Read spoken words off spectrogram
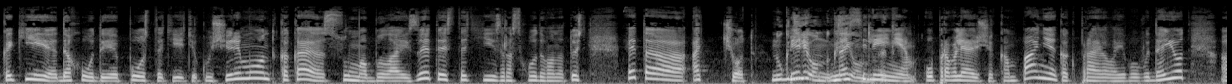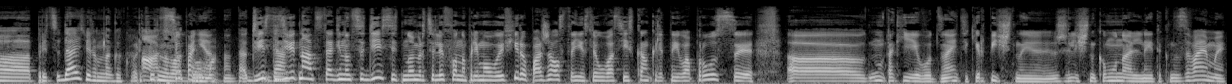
какие доходы по статье «Текущий ремонт», какая сумма была из этой статьи израсходована. То есть это отчет. Ну где он? Где населением. Он? Управляющая компания, как правило, его выдает а, председателю многоквартирного а, все дома. понятно. Да. 219 11 10, номер телефона прямого эфира. Пожалуйста, если у вас есть конкретные вопросы, а, ну, такие вот, знаете, кирпичные, жилищно-коммунальные, так называемые,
